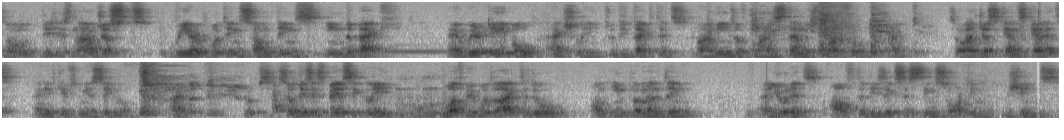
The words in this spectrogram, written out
So this is now just, we are putting some things in the back and we're able actually to detect it by means of my standard smartphone, right? So I just can scan it and it gives me a signal, right? So this is basically what we would like to do on implementing a unit after these existing sorting machines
